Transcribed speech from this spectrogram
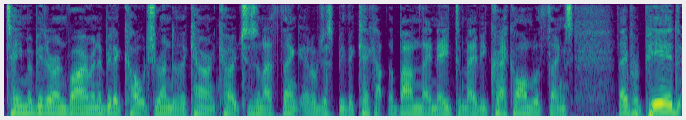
team, a better environment, a better culture under the current coaches, and I think it'll just be the kick up the bum they need to maybe crack on with things. They prepared,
